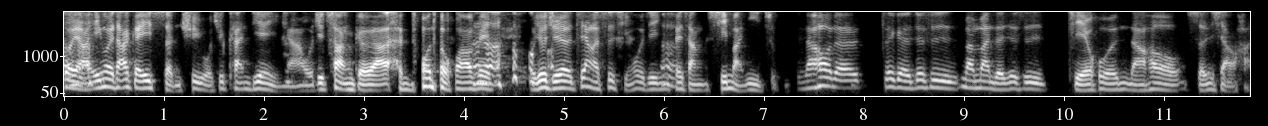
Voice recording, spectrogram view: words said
对啊，因为它可以省去我去看电影啊，我去唱歌啊，很多的花费，我就觉得这样的事情我已经非常心满意足。然后呢，这个就是慢慢的就是。结婚，然后生小孩，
